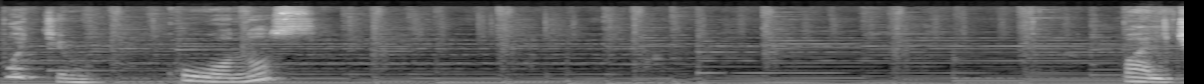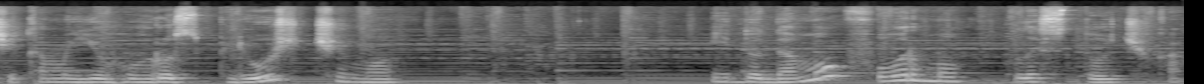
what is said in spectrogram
потім конус. Пальчиками його розплющимо і додамо форму листочка.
